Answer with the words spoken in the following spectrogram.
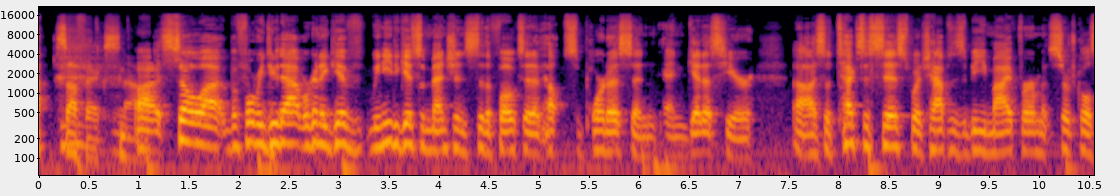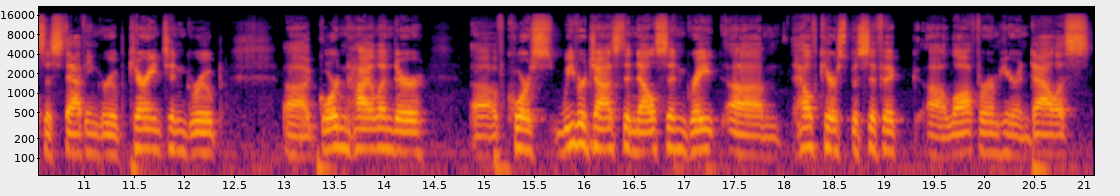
suffix. No. Uh, so uh, before we do that, we're gonna give we need to give some mentions to the folks that have helped support us and and get us here. Uh, so Texas Assist, which happens to be my firm, Surgical Assist Staffing Group, Carrington Group, uh, Gordon Highlander, uh, of course Weaver Johnston Nelson, great um, healthcare specific uh, law firm here in Dallas.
